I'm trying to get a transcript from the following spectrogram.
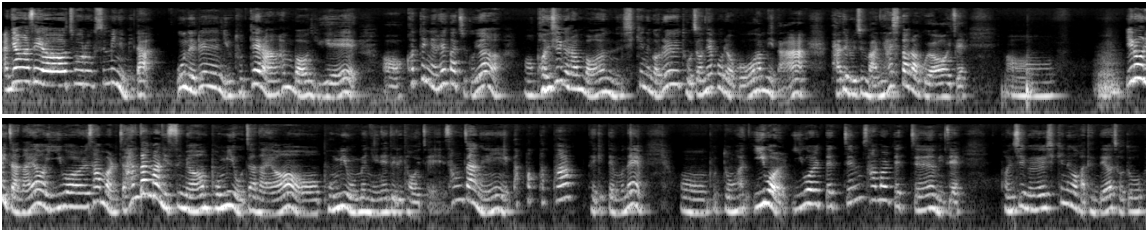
안녕하세요. 초록 수민입니다. 오늘은 이 도태랑 한번 위에 어, 커팅을 해가지고요. 어, 번식을 한번 시키는 거를 도전해 보려고 합니다. 다들 요즘 많이 하시더라고요. 이제 어, 1월이잖아요. 2월 3월. 이제 한 달만 있으면 봄이 오잖아요. 어, 봄이 오면 얘네들이 더 이제 성장이 팍팍팍팍 되기 때문에 어, 보통 한 2월 2월 때쯤 3월 때쯤 이제 번식을 시키는 것 같은데요. 저도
